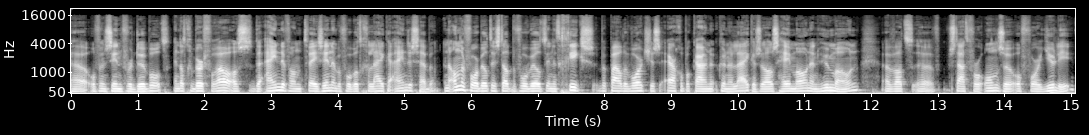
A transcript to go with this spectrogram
uh, of een zin verdubbelt. En dat gebeurt vooral als de einden van twee zinnen bijvoorbeeld gelijke eindes hebben. Een ander voorbeeld is dat bijvoorbeeld in het Grieks bepaalde woordjes erg op elkaar kunnen lijken, zoals hemon en humon, uh, wat uh, staat voor onze of voor jullie.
